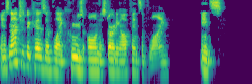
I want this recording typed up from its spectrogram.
And it's not just because of like who's on the starting offensive line. It's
